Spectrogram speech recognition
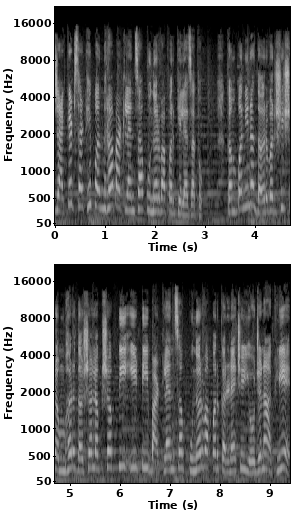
जॅकेटसाठी पंधरा बाटल्यांचा पुनर्वापर केला जातो. कंपनीनं दरवर्षी शंभर दशलक्ष पीई टी बाटल्यांचा पुनर्वापर करण्याची योजना आखली आहे.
